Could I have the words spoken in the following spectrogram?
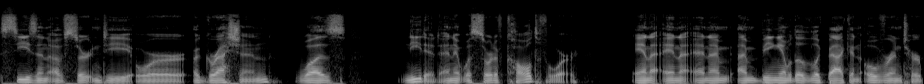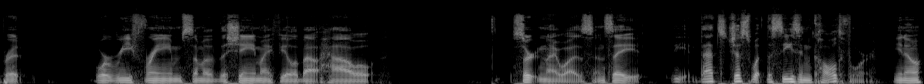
season of certainty or aggression was needed and it was sort of called for and and and I'm I'm being able to look back and overinterpret or reframe some of the shame I feel about how certain I was and say that's just what the season called for, you know.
